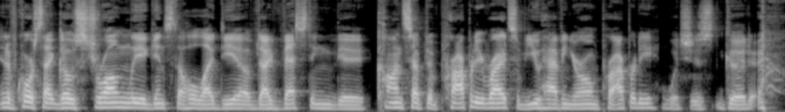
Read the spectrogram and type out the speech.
And of course, that goes strongly against the whole idea of divesting the concept of property rights, of you having your own property, which is good.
